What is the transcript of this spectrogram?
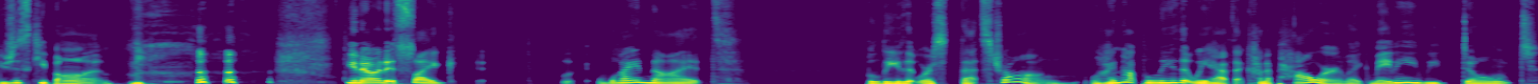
you just keep on. you know, and it's like, why not believe that we're that strong? Why not believe that we have that kind of power? Like maybe we don't,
